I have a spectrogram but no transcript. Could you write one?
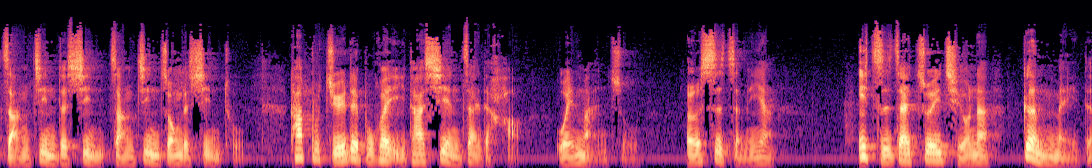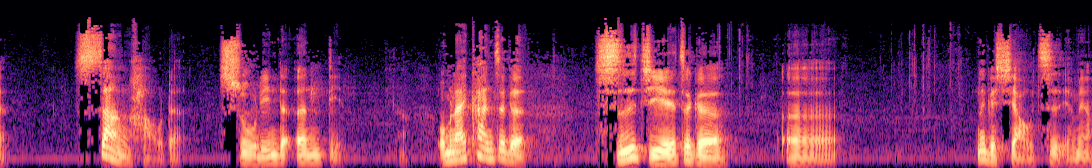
长进的信长进中的信徒，他不绝对不会以他现在的好为满足，而是怎么样？一直在追求那更美的、上好的属灵的恩典。我们来看这个时节，这个呃那个小字有没有？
